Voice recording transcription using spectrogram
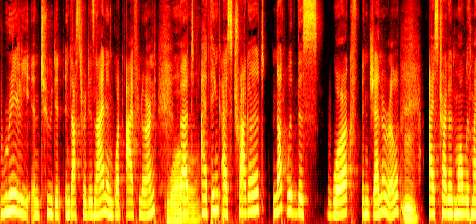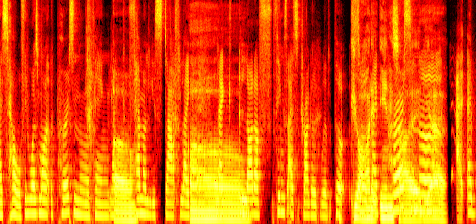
really into the industrial design and what I've learned. But I think I struggled not with this work in general. Mm. I struggled more with myself. It was more a personal thing, like Oh. family stuff, like oh. like a lot of things I struggled with. So, Got so it inside, yeah. I, I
